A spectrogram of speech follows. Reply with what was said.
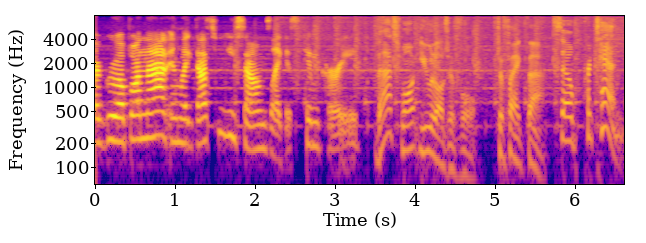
I grew up on that, and like that's who he sounds like is Tim Curry. That's what you lot are for, to fake that. So pretend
